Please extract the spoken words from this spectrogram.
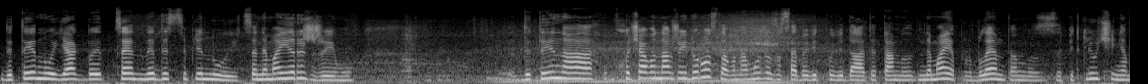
дитину якби це не дисциплінують, це немає режиму. Дитина, хоча вона вже й доросла, вона може за себе відповідати. Там немає проблем там, з підключенням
